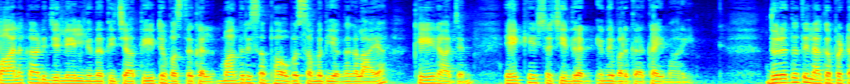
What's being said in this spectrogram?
പാലക്കാട് ജില്ലയിൽ നിന്നെത്തിച്ച തീറ്റ വസ്തുക്കൾ മന്ത്രിസഭാ ഉപസമിതി അംഗങ്ങളായ K Rajan A K Saseendran എന്നിവർക്ക് കൈമാറി. ദുരന്തത്തിൽ അകപ്പെട്ട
